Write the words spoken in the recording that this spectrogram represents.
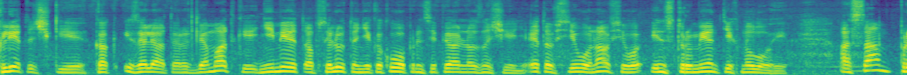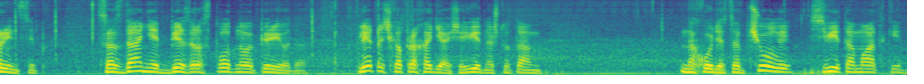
клеточки как изолятора для матки не имеют абсолютно никакого принципиального значения. Это всего-навсего инструмент технологии. А сам принцип создания безрасплодного периода. Клеточка проходящая. Видно, что там находятся пчелы, свита матки.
